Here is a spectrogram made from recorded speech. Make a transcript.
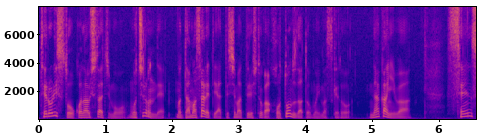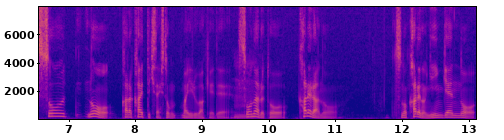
テロリストを行う人たちももちろんね、まあ騙されてやってしまってる人がほとんどだと思いますけど中には戦争のから帰ってきた人もまあいるわけで、うん。そうなると彼らのその彼の人間の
